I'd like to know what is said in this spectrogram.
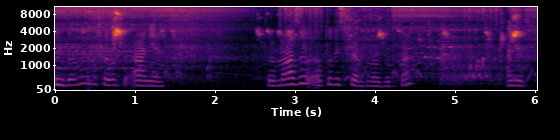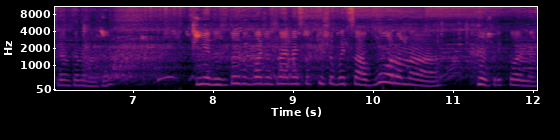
Ну що, що, а, ні. Промазав, а тут десь Френк, мабуть, так? А ні, Френка нема, так? Ні, ну зато я тут бачу най- найслабкішого бойця. Ворона! Прикольно.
